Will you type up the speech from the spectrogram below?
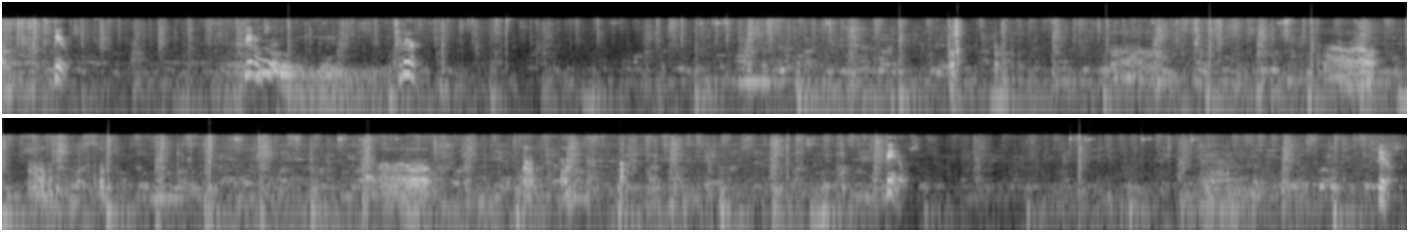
Fiddles. Fiddles. Come here. Fiddles. Feroz.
